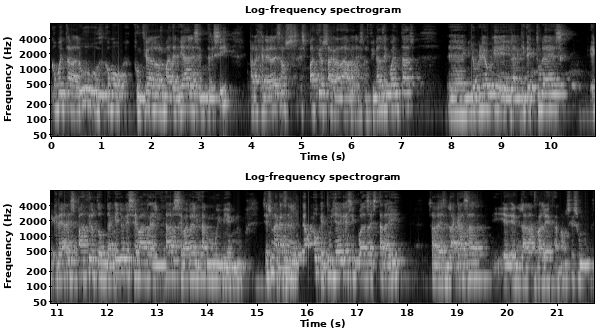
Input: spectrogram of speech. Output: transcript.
cómo entra la luz, cómo funcionan los materiales entre sí para generar esos espacios agradables. Al final de cuentas, eh, yo creo que la arquitectura es crear espacios donde aquello que se va a realizar se va a realizar muy bien. Si es una casa en el campo, que tú llegues y puedas estar ahí, ¿sabes? En la casa, y en la naturaleza, ¿no? Si es un,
